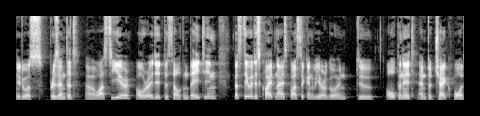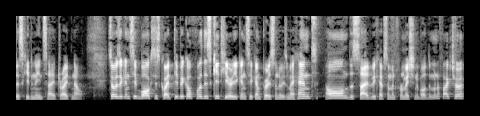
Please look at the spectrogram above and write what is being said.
it was presented uh, last year already, 2018, but still it is quite nice plastic and we are going to open it and to check what is hidden inside right now. So as you can see, box is quite typical for this kit. Here you can see comparison with my hand. On the side we have some information about the manufacturer,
